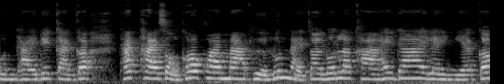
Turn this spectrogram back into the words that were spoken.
คนไทยด้วยกันก็ทักทายส่งข้อความมาเผื่อรุ่นไหนจอยลดราคาให้ได้อะไรเงี้ยก็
